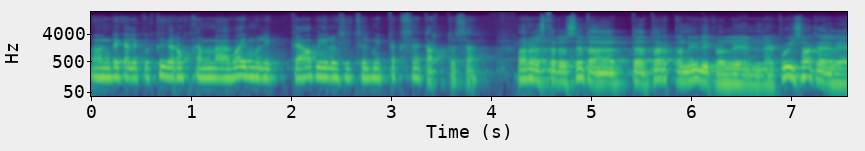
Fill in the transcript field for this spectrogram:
on tegelikult kõige rohkem vaimulikke abielusid sõlmitakse Tartus arvestades seda, et Tartu on ülikoolilinn, kui sageli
